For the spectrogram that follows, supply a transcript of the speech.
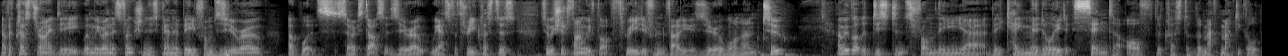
Now the cluster ID when we run this function is going to be from zero upwards. So it starts at zero. We ask for three clusters. So we should find we've got three different values, zero, one and two. And we've got the distance from the, uh, the k-medoid center of the cluster, the mathematical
